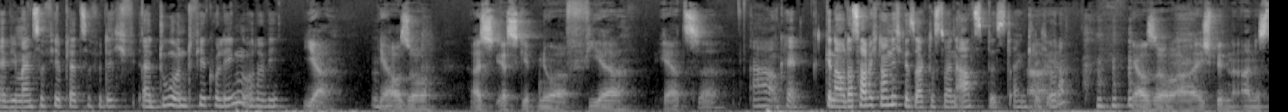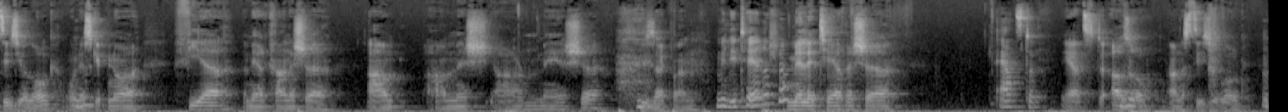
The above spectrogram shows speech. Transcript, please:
Ja, wie meinst du vier Plätze für dich? Äh, du und vier Kollegen oder wie? ja, ja, also es, es gibt nur vier Ärzte. Ah, okay. Genau, das habe ich noch nicht gesagt, dass du ein Arzt bist eigentlich, Ah, oder? Ja. ja, also äh, ich bin Anästhesiolog und es gibt nur vier amerikanische Arm, Armisch, armische, wie sagt man, Militärische militärische Ärzte. Ärzte, also Anästhesiolog. Äh,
